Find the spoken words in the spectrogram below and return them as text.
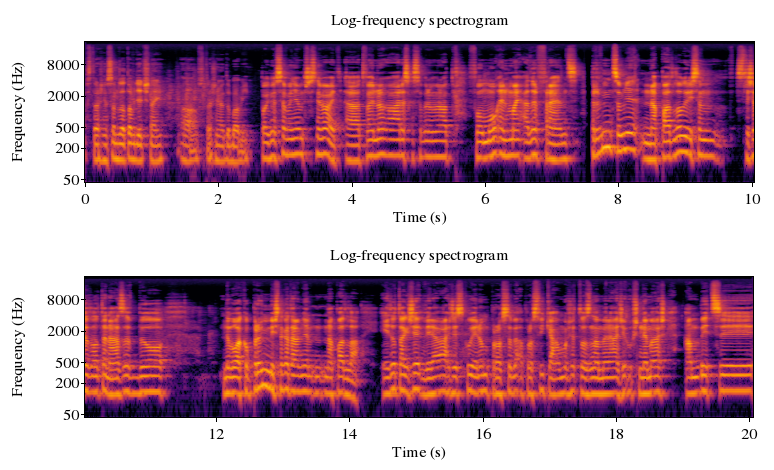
strašně jsem za to vděčný a strašně mě to baví. Pojďme se o něm přesně bavit. Uh, tvoje nová deska se bude jmenovat FOMO and My Other Friends. První, co mě napadlo, když jsem slyšel ten název, bylo, nebo jako první myšlenka, která mě napadla, je to tak, že vydáváš disku jenom pro sebe a pro svý kámoše, to znamená, že už nemáš ambici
